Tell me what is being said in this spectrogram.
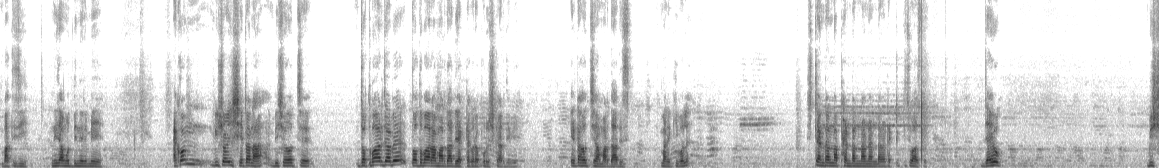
বাতিজি নিজামুদ্দিনের মেয়ে। এখন বিষয় সেটা না, বিষয় হচ্ছে যতবার যাবে ততবার আমার দাদি একটা করে পুরস্কার দিবে। এটা হচ্ছে আমার দাদি মানে কি বলে? স্ট্যান্ডার্ড না ফ্যান্ডার না ন্যান্ডার, এটা একটা কিছু আছে। যাই হোক, বিশ্ব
